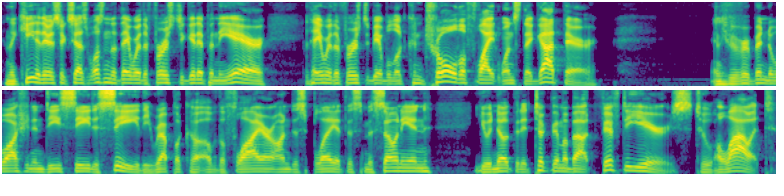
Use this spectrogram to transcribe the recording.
And the key to their success wasn't that they were the first to get up in the air, they were the first to be able to control the flight once they got there. And if you've ever been to Washington, D.C. to see the replica of the flyer on display at the Smithsonian, you would note that it took them about 50 years to allow it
